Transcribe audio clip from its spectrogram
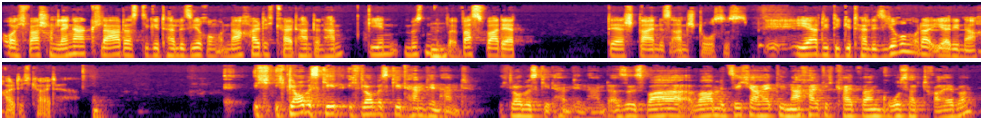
euch war schon länger klar, dass Digitalisierung und Nachhaltigkeit Hand in Hand gehen müssen. Mhm. Was war der, der Stein des Anstoßes? E-, eher die Digitalisierung oder eher die Nachhaltigkeit? Ich, ich glaube, es geht, ich glaube, es geht Hand in Hand. Ich glaube, es geht Hand in Hand. Also es war, war mit Sicherheit, die Nachhaltigkeit war ein großer Treiber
